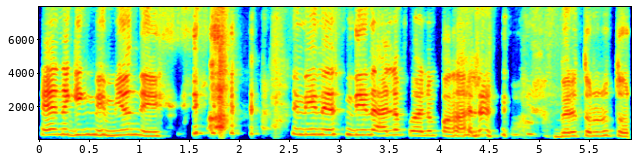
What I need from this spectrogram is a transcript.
Kaya naging meme yun eh. hindi na hindi na alam kung anong pangalan. Bertoldo.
